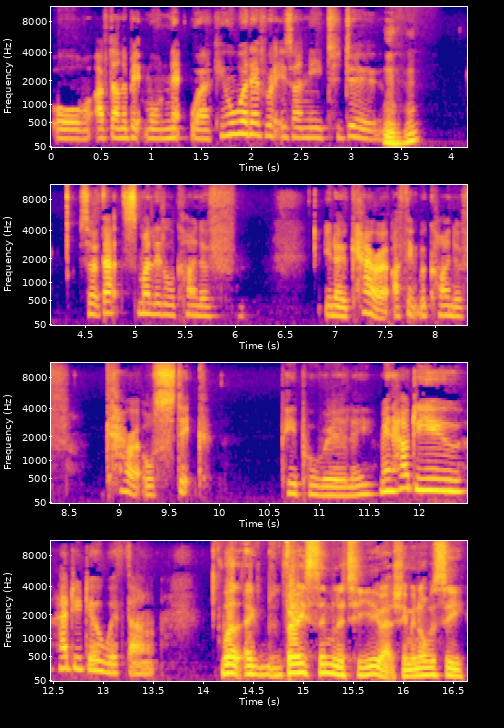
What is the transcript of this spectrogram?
or I've done a bit more networking or whatever it is I need to do. Mm-hmm. So that's my little kind of, you know, carrot. I think we're kind of carrot or stick people really. I mean, how do you how do you deal with that? Well, uh, very similar to you, actually. I mean, obviously,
